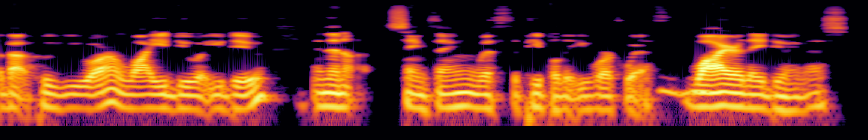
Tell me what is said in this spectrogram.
about who you are and why you do what you do. And then uh, same thing with the people that you work with. Mhm. Why are they doing this?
